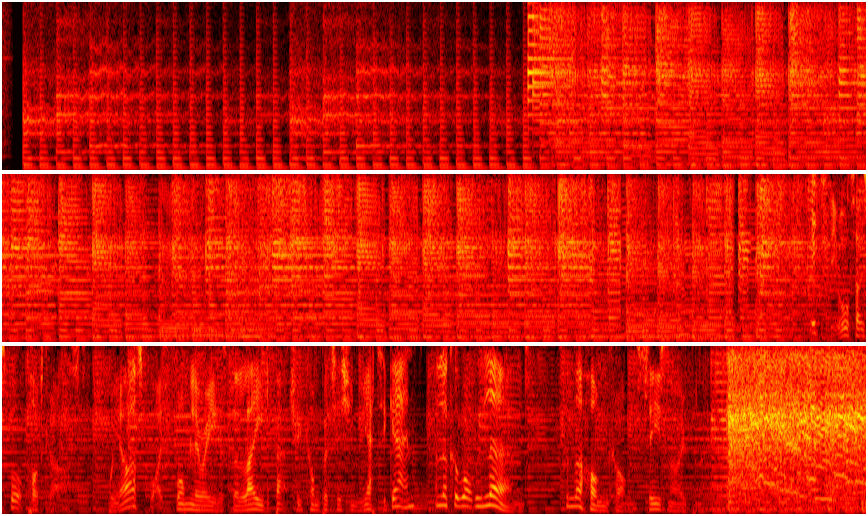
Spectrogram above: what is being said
It's the Autosport Podcast. We ask why Formula E has delayed battery competition yet again and look at what we learned from the Hong Kong season opener.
